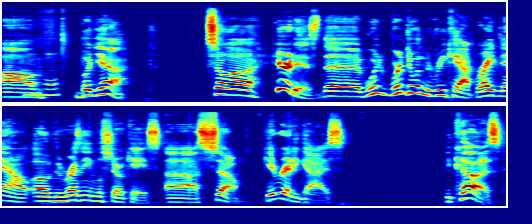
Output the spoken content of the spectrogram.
Um Mhm. but yeah. So uh here it is. The we're, we're doing the recap right now of the Resident Evil showcase. Uh so get ready guys. Because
